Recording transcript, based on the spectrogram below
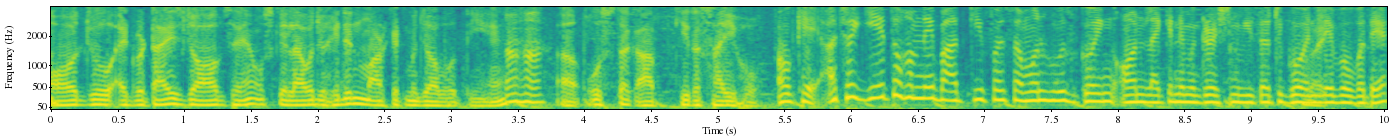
اور جو ایڈورٹائز جابز ہیں اس کے علاوہ جو ہڈن مارکیٹ میں جاب ہوتی ہیں اس تک آپ کی رسائی ہو۔ اوکے اچھا یہ تو ہم نے بات کی for some who is going on like immigration visa to go and live over there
